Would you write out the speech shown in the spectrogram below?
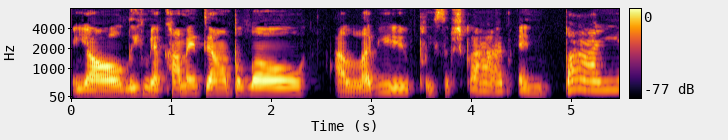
and y'all leave me a comment down below. I love you. Please subscribe and bye.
